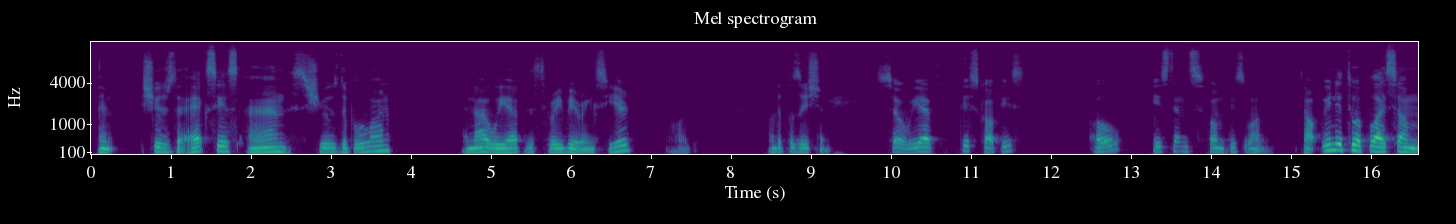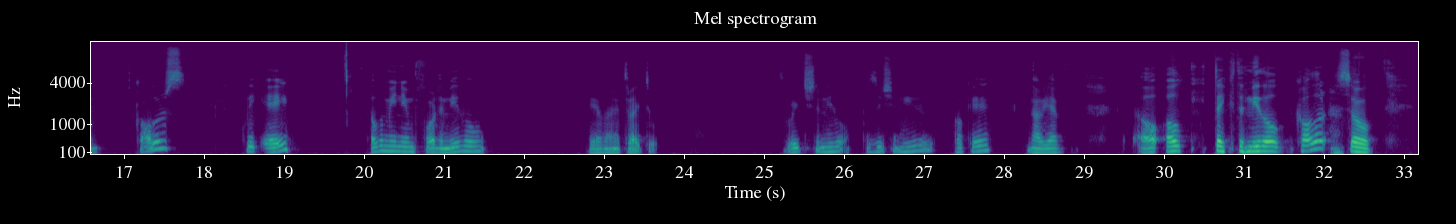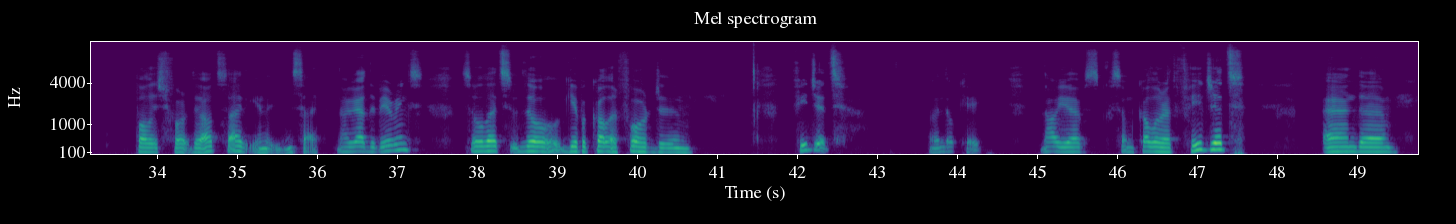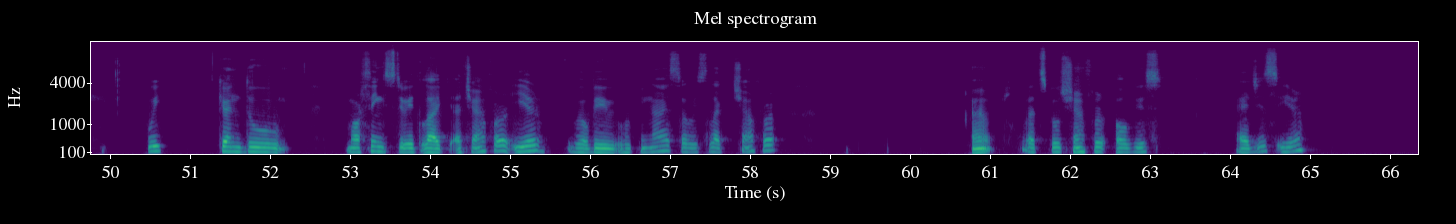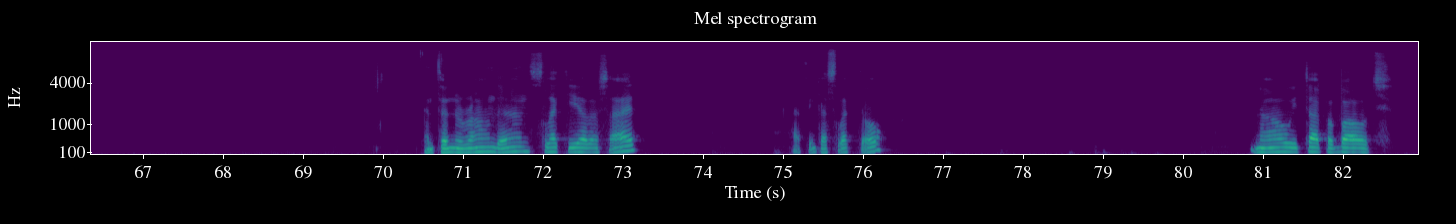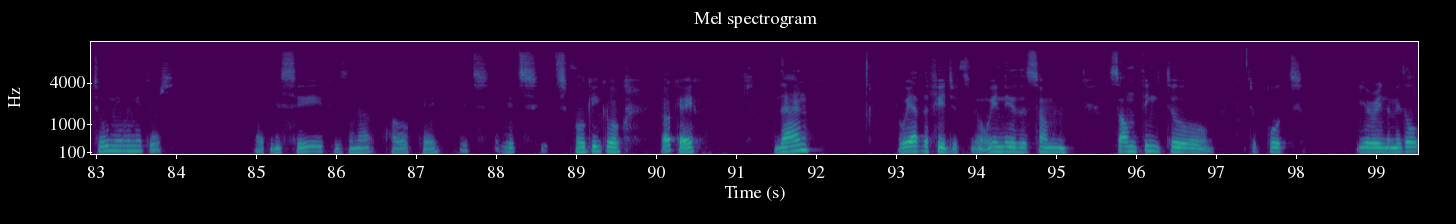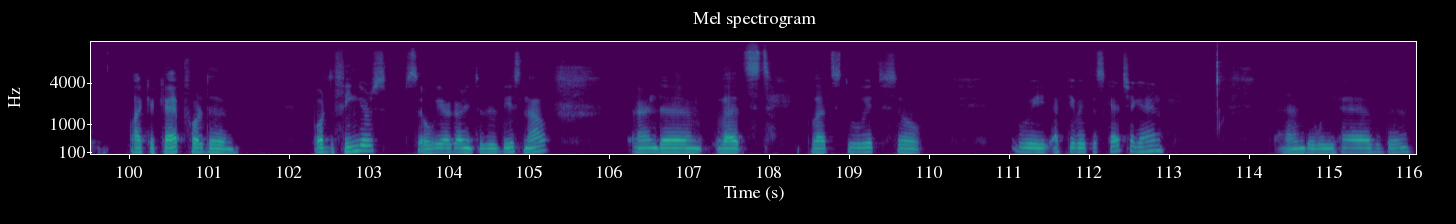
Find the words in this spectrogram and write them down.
And choose the axis and choose the blue one. And now we have the three bearings here on, the position. So we have these copies. All instance from this one. Now we need to apply some colors. Click A. Aluminium for the middle. We are going to try to reach the middle position here. Okay. Now we have I'll, I'll take the middle color. So polish for the outside and the inside. Now you have the bearings. So let's do give a color for the fidget. And okay. Now you have some color at fidget. And um, we can do more things to it like a chamfer here. Will be looking nice. So we select chamfer and let's go chamfer all these edges here. And turn around and select the other side. I think I select all. Now we type about 2 millimeters. Let me see if it's enough. Okay it's it's it's looking cool. Okay then we have the fidgets. We need some something to to put here in the middle like a cap for the for the fingers. So we are going to do this now. And um, let's let's do it. So we activate the sketch again. And we have the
